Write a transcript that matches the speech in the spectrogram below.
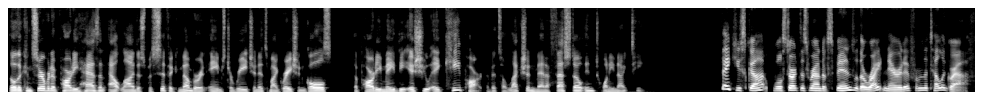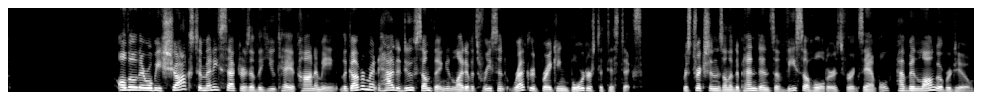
Though the Conservative Party hasn't outlined a specific number it aims to reach in its migration goals, the party made the issue a key part of its election manifesto in 2019. Thank you, Scott. We'll start this round of spins with a right narrative from the Telegraph. Although there will be shocks to many sectors of the UK economy, the government had to do something in light of its recent record breaking border statistics. Restrictions on the dependence of visa holders, for example, have been long overdue.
